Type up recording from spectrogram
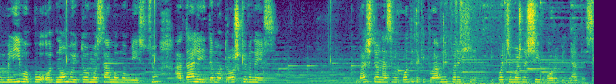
вліво по одному і тому самому місцю, а далі йдемо трошки вниз. Бачите, у нас виходить такий плавний перехід, і потім можна ще й вгору піднятися.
